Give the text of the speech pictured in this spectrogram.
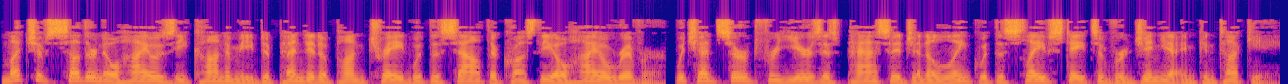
Much of southern Ohio's economy depended upon trade with the South across the Ohio River, which had served for years as passage and a link with the slave states of Virginia and Kentucky.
